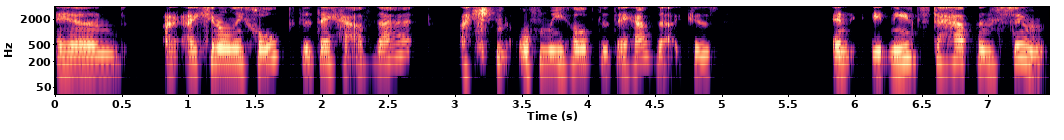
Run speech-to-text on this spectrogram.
And I, I can only hope that they have that. I can only hope that they have that because, and it needs to happen soon.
